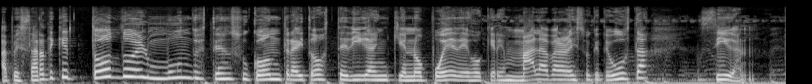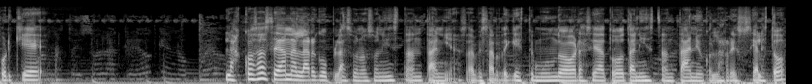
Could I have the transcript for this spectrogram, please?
a pesar de que todo el mundo esté en su contra y todos te digan que no puedes o que eres mala para eso que te gusta, sigan, porque las cosas se dan a largo plazo, no son instantáneas, a pesar de que este mundo ahora sea todo tan instantáneo con las redes sociales, todo.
